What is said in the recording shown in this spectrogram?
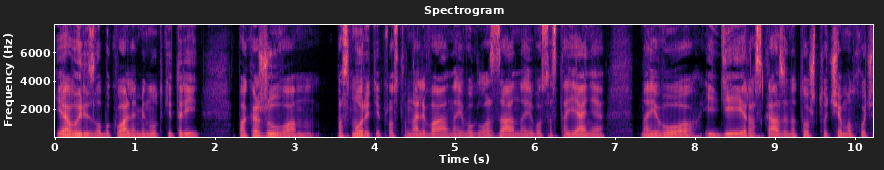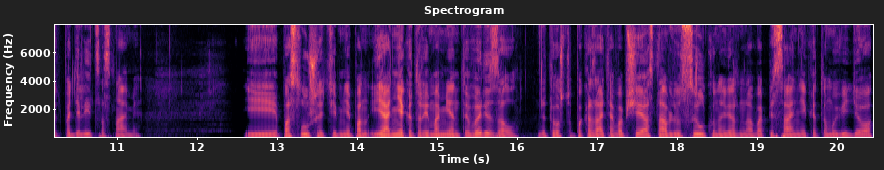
Я вырезал буквально минутки три. Покажу вам, посмотрите просто на льва, на его глаза, на его состояние, на его идеи, рассказы, на то, что, чем он хочет поделиться с нами. И послушайте, мне я некоторые моменты вырезал для того, чтобы показать. А вообще оставлю ссылку, наверное, в описании к этому видео.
